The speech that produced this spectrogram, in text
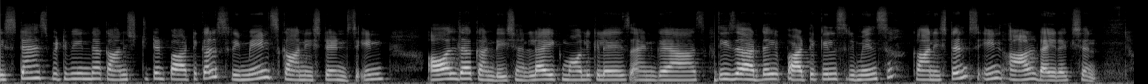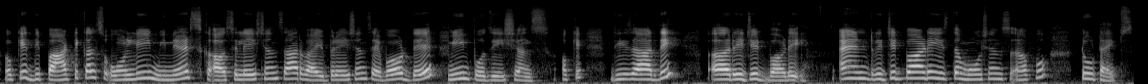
distance between the constituent particles remains constant in all the condition like molecules and gas. These are the particles remains constant in all direction. Okay? The particles only minutes oscillations or vibrations about their mean positions. Okay? These are the uh, rigid body and rigid body is the motions of two types.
